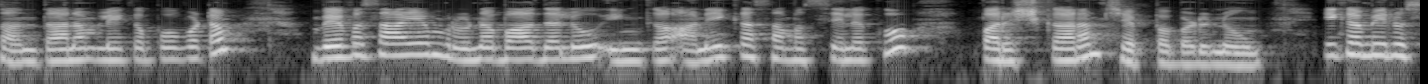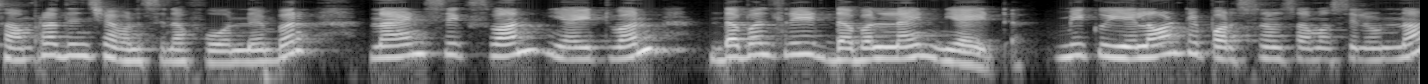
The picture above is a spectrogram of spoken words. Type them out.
సంతానం లేకపోవటం వ్యవసాయం రుణ బాధలు ఇంకా అనేక సమస్యలకు పరిష్కారం చెప్పబడును. ఇక మీరు సంప్రదించవలసిన phone number nine six one eight one double three double nine eight. మీకు ఎలాంటి పర్సనల్ సమస్యలు ఉన్నా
